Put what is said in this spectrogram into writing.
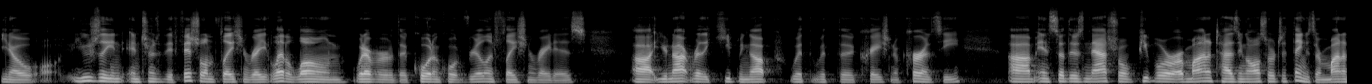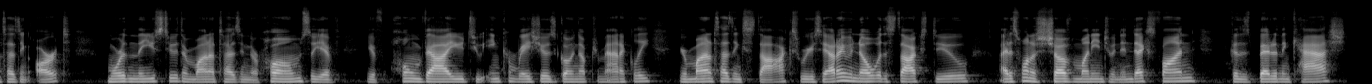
You know, usually in, in terms of the official inflation rate, let alone whatever the quote unquote real inflation rate is, uh, you're not really keeping up with with the creation of currency. Um, and so there's natural people are monetizing all sorts of things. They're monetizing art more than they used to. They're monetizing their homes. So you have you have home value to income ratios going up dramatically. You're monetizing stocks where you say, I don't even know what the stocks do. I just want to shove money into an index fund because it's better than cash.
